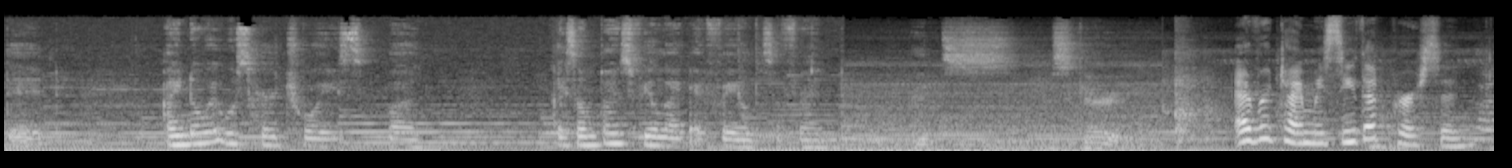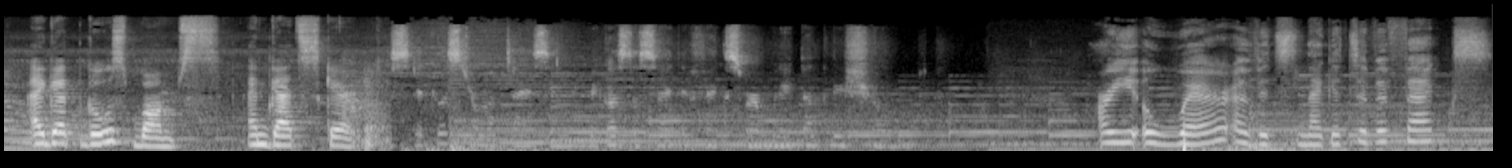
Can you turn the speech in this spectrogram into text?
did. I know it was her choice, but I sometimes feel like I failed as a friend. It's scary. every time I see that person, I get goosebumps and get scared. It was traumatizing because the side effects were blatantly shown. Are you aware of its negative effects?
